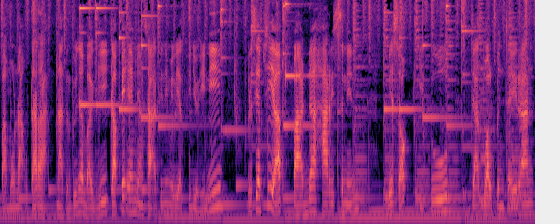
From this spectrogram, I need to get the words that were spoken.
Pamona Utara. Nah, tentunya bagi KPM yang saat ini melihat video ini bersiap-siap pada hari Senin besok itu jadwal pencairan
